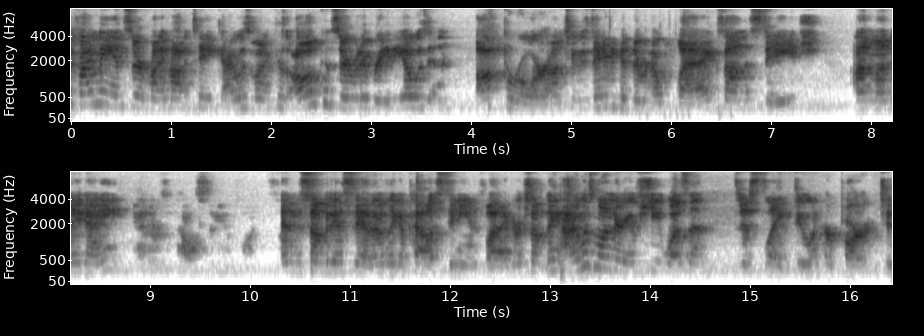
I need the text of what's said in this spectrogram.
if I may insert my hot take, I was wondering because all conservative radio was in uproar on Tuesday because there were no flags on the stage on Monday night, And there was a Palestinian flag. And somebody else, yeah, there was like a Palestinian flag or something. I was wondering if she wasn't just like doing her part to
